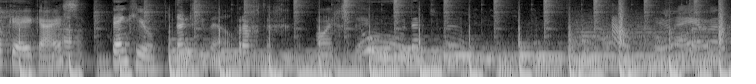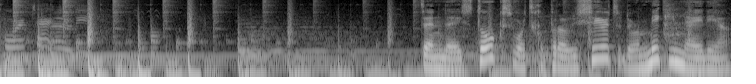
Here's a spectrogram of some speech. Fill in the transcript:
Oké, guys. Thank you. Dankjewel. Prachtig. Mooi gesprek. Oeh, dankjewel. Nou, tijd. 10 Days Talks wordt geproduceerd door Mickey Media.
